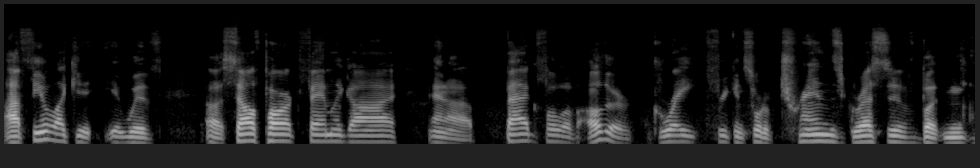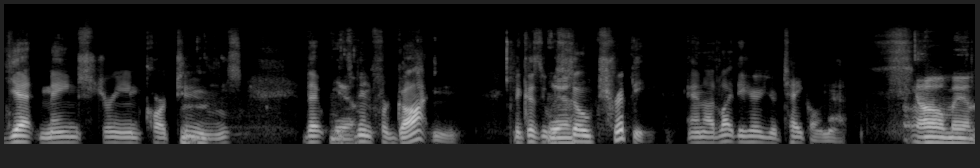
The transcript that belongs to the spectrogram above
I feel like it, it with uh, South Park, Family Guy, and a bag full of other great freaking sort of transgressive but yet mainstream cartoons mm-hmm. That yeah. it's been forgotten because it was yeah. so trippy. And I'd like to hear your take on that. Oh man,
